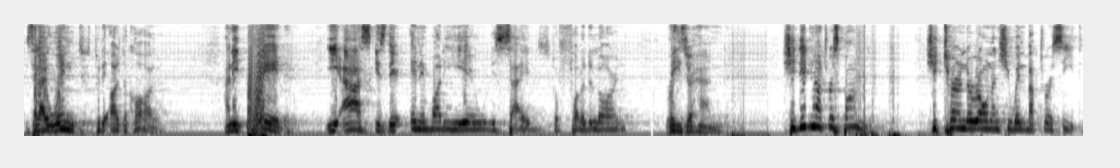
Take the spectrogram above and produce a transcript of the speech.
He said, I went to the altar call and he prayed. He asked, Is there anybody here who decides to follow the Lord? Raise your hand. She did not respond. She turned around and she went back to her seat.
